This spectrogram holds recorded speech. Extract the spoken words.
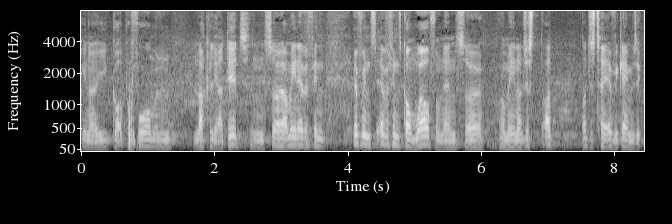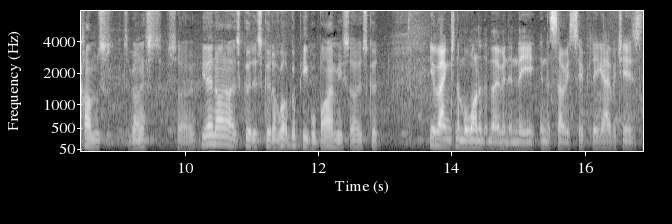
you know, you got to perform, and luckily I did. And so I mean, everything, everything's everything's gone well from then. So I mean, I just I. I just take every game as it comes, to be honest. So yeah, no, no, it's good. It's good. I've got good people behind me, so it's good. You're ranked number one at the moment in the in the Surrey Super League averages.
